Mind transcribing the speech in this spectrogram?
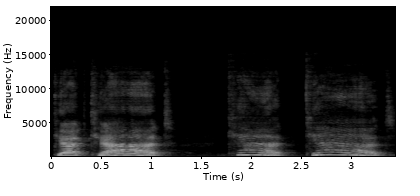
Cat, cat. Cat, cat.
